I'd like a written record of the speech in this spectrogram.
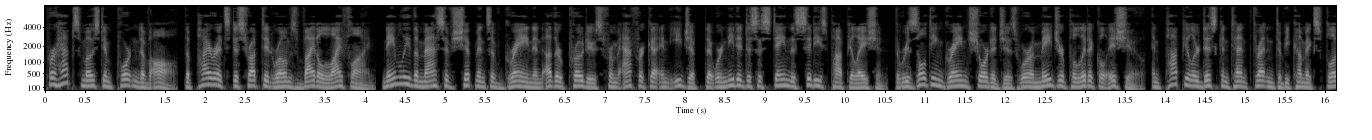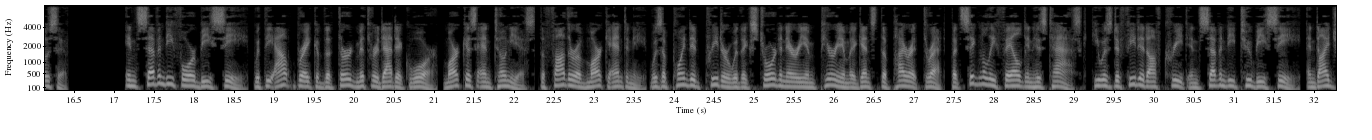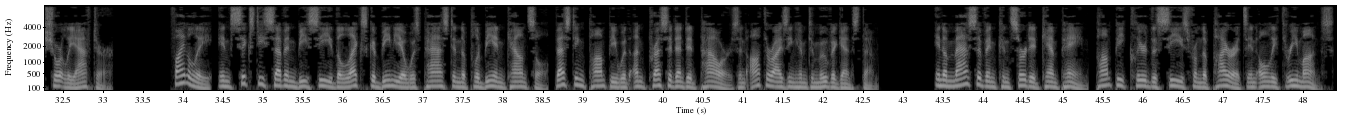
Perhaps most important of all, the pirates disrupted Rome's vital lifeline, namely the massive shipments of grain and other produce from Africa and Egypt that were needed to sustain the city's population. The resulting grain shortages were a major political issue, and popular discontent threatened to become explosive. In 74 BC, with the outbreak of the Third Mithridatic War, Marcus Antonius the father of Mark Antony was appointed praetor with extraordinary imperium against the pirate threat, but signally failed in his task, he was defeated off Crete in 72 BC, and died shortly after. Finally, in 67 BC the Lex Gabinia was passed in the Plebeian Council, vesting Pompey with unprecedented powers and authorizing him to move against them. In a massive and concerted campaign, Pompey cleared the seas from the pirates in only three months.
